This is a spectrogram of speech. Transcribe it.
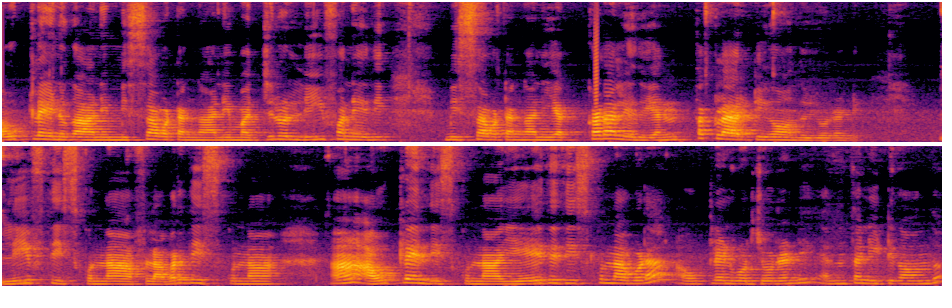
అవుట్లైన్ కానీ మిస్ అవ్వటం కానీ మధ్యలో లీఫ్ అనేది మిస్ అవ్వటం కానీ ఎక్కడా లేదు. ఎంత క్లారిటీగా ఉందో చూడండి. లీఫ్ తీసుకున్నా ఫ్లవర్ తీసుకున్నా అవుట్లైన్ తీసుకున్నా ఏది తీసుకున్నా కూడా అవుట్లైన్ కూడా చూడండి ఎంత నీట్గా ఉందో.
